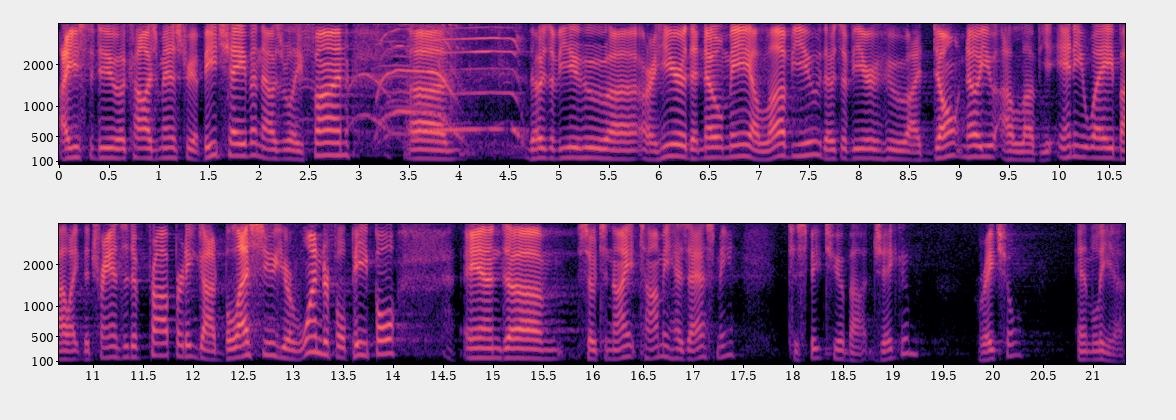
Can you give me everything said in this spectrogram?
I used to do a college ministry at Beech Haven. That was really fun. Uh, those of you who uh, are here that know me, I love you. Those of you who I don't know you, I love you anyway by like the transitive property. God bless you. You're wonderful people. And um, so tonight, Tommy has asked me to speak to you about Jacob, Rachel, and Leah.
